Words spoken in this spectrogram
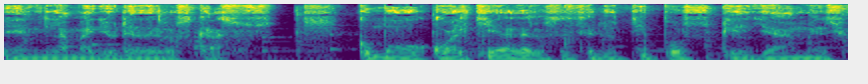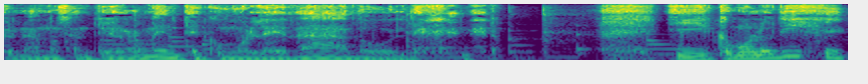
en la mayoría de los casos, como cualquiera de los estereotipos que ya mencionamos anteriormente, como la edad o el de género. Y como lo dije,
